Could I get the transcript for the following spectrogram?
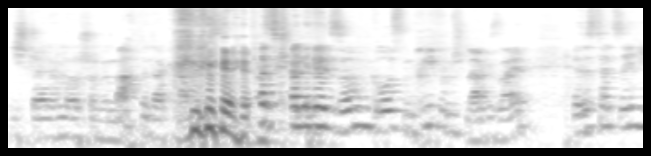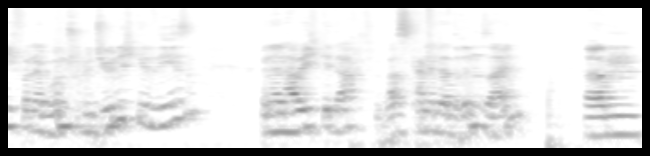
Die Steuern haben wir doch schon gemacht und da kam es, was kann denn in so einem großen Briefumschlag sein? Es ist tatsächlich von der Grundschule Tür gewesen und dann habe ich gedacht, was kann denn da drin sein? Ähm,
